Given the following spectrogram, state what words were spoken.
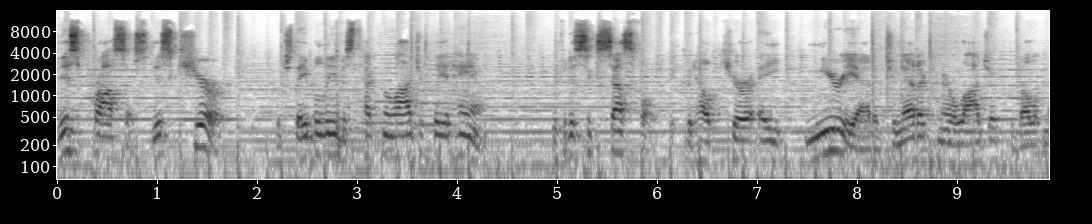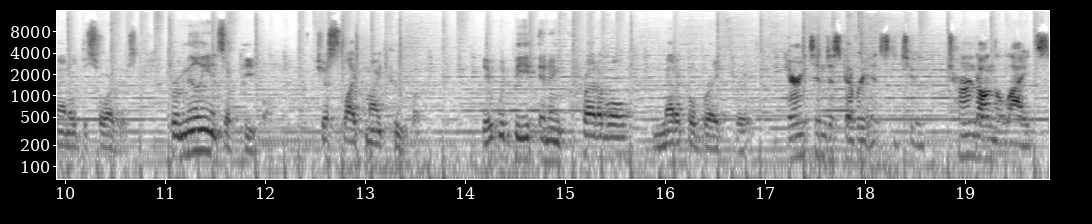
This process, this cure, which they believe is technologically at hand, if it is successful, it could help cure a myriad of genetic, neurologic, developmental disorders for millions of people, just like my Cooper. It would be an incredible medical breakthrough. Harrington Discovery Institute turned on the lights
